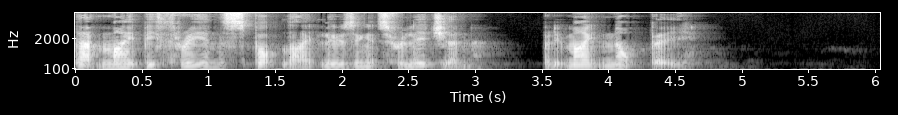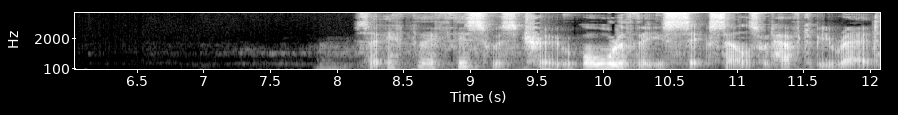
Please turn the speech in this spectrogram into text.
That might be 3 in the spotlight losing its religion. But it might not be. So if, if this was true, all of these six cells would have to be red.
